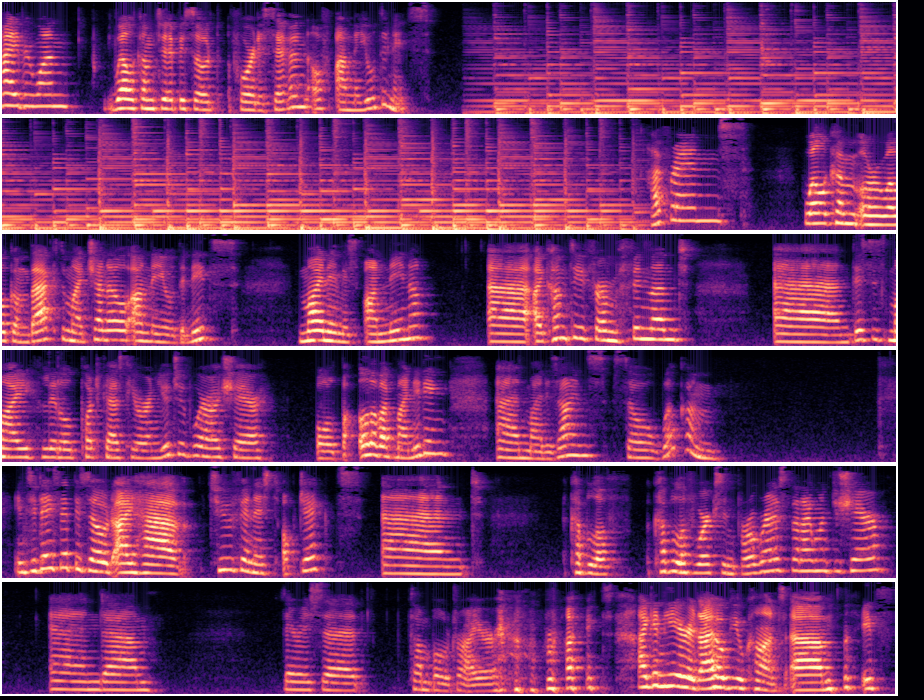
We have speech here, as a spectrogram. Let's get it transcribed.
Hi everyone, welcome to episode 47 of Annijuuti Hi friends, welcome or welcome back to my channel Annijuuti My name is Anniina. Uh, I come to you from Finland and this is my little podcast here on YouTube where I share all, all about my knitting and my designs. So welcome! In today's episode I have two finished objects and a couple of a couple of works in progress that I want to share. And um, there is a tumble dryer right? I can hear it. I hope you can't. Um, it's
